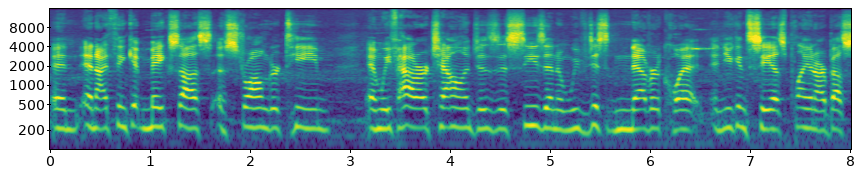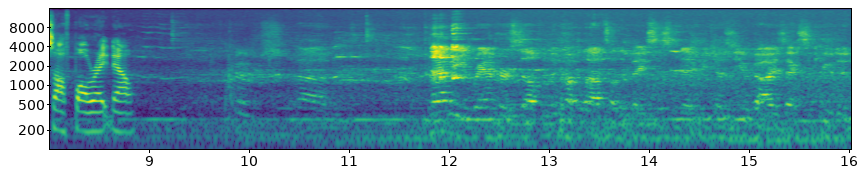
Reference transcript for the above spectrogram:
and and I think it makes us a stronger team. And we've had our challenges this season, and we've just never quit. And you can see us playing our best softball right now. Coach, um, Natty ran herself with a couple outs on the bases today because you guys executed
